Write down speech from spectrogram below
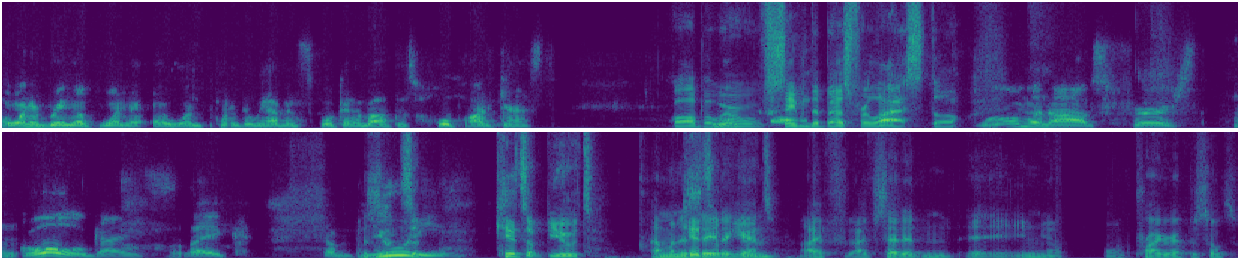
I want to bring up one uh, one point that we haven't spoken about this whole podcast. oh, but we we're saving the best for last, though. Romanov's first goal, guys. Like the Listen, beauty. Kid's a beaut. I'm gonna Kids say it again. beaut. I've I've said it in, in you know prior episodes.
